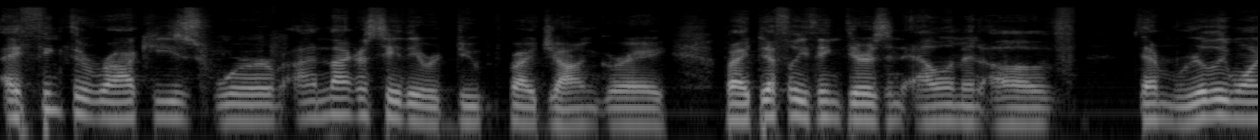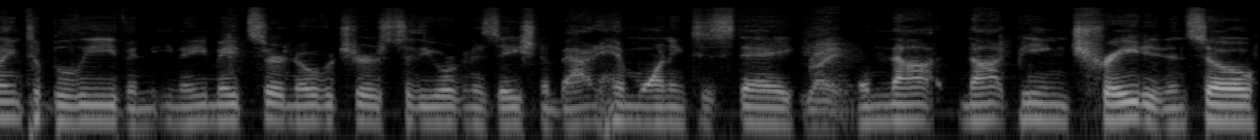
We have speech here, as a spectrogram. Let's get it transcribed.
I think the Rockies were. I'm not going to say they were duped by Jon Gray, but I definitely think there's an element of them really wanting to believe and you know he made certain overtures to the organization about him wanting to stay right. and not not being traded and so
